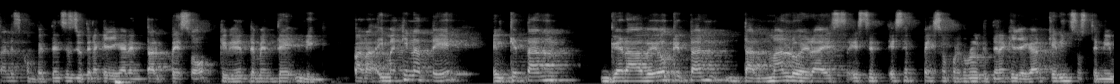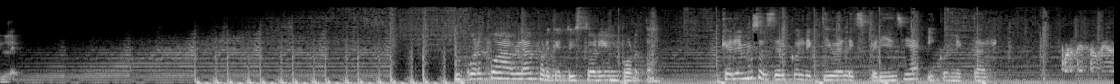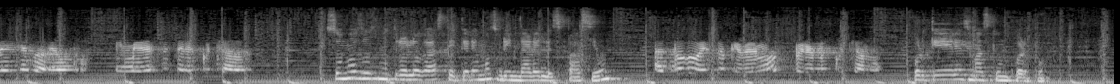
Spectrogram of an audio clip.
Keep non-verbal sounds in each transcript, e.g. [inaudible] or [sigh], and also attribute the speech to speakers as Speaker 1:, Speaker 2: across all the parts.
Speaker 1: tales competencias yo tenía que llegar en tal peso que evidentemente ni para, imagínate el qué tan grave o qué tan, tan malo era ese, ese, ese peso, por ejemplo, el que tenía que llegar, que era insostenible.
Speaker 2: Tu cuerpo habla porque tu historia importa.
Speaker 3: Queremos hacer colectiva la experiencia y conectar.
Speaker 4: Porque tu vivencia es la de otro y merece ser escuchada.
Speaker 2: Somos dos nutrólogas que queremos brindar el espacio
Speaker 4: a todo eso que pero no escuchamos.
Speaker 2: Porque eres más que un cuerpo.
